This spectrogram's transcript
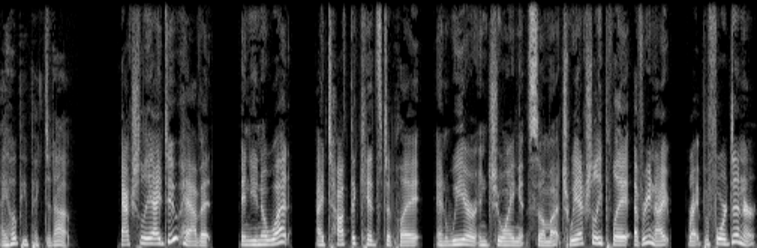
I hope you picked it up. Actually, I do have it. And you know what? I taught the kids to play and we are enjoying it so much. We actually play every night right before dinner.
